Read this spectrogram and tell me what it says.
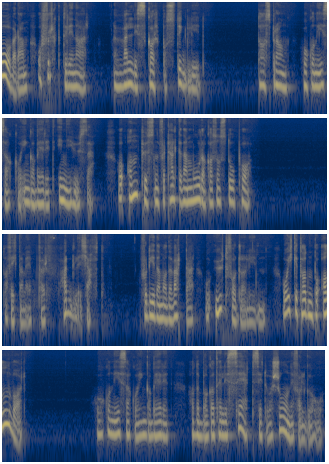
over dem og fryktelig nær, en veldig skarp og stygg lyd. Da sprang Håkon Isak og Inga-Berit inn i huset, og andpusten fortalte dem mora hva som sto på. Da fikk de en forferdelig kjeft, fordi de hadde vært der og utfordra lyden og ikke tatt den på alvor. Håkon Isak og Inga-Berit hadde bagatellisert situasjonen, ifølge henne,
